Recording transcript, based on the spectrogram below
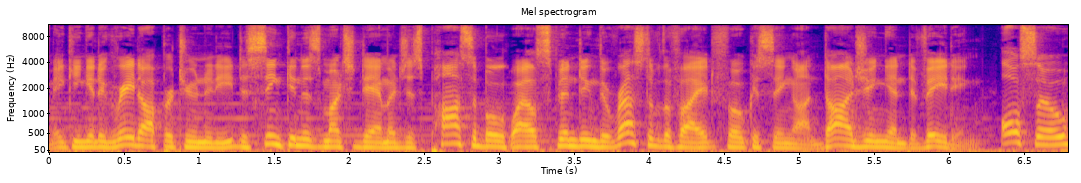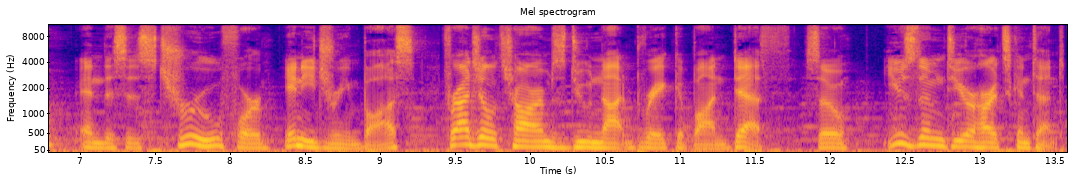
making it a great opportunity to sink in as much damage as possible while spending the rest of the fight focusing on dodging and evading. Also, and this is true for any dream boss, fragile charms do not break upon death, so use them to your heart's content.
